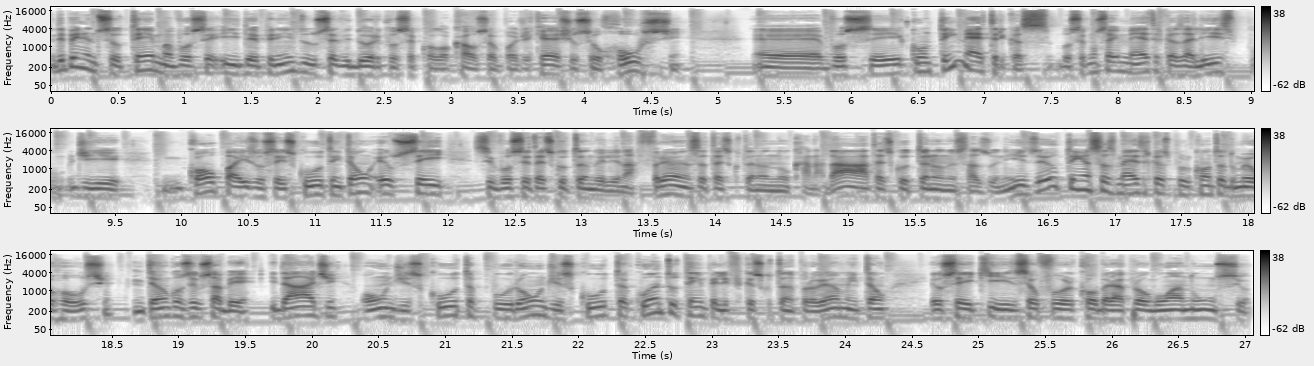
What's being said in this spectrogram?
Dependendo do seu tema, você e dependendo do servidor que você colocar o seu podcast, o seu host, é, você contém métricas. Você consegue métricas ali tipo, de qual país você escuta. Então eu sei se você está escutando ele na França, está escutando no Canadá, está escutando nos Estados Unidos. Eu tenho essas métricas por conta do meu host. Então eu consigo saber idade, onde escuta, por onde escuta, quanto tempo ele fica escutando o programa. Então eu sei que se eu for cobrar para algum anúncio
